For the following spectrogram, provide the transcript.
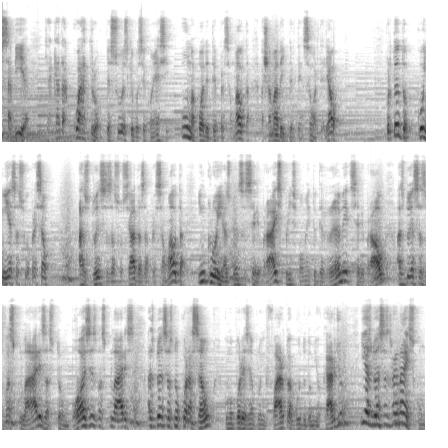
sabia que a cada quatro pessoas que você conhece, uma pode ter pressão alta, a chamada hipertensão arterial? Portanto, conheça a sua pressão. As doenças associadas à pressão alta incluem as doenças cerebrais, principalmente o derrame cerebral, as doenças vasculares, as tromboses vasculares, as doenças no coração, como por exemplo o infarto agudo do miocárdio, e as doenças renais, com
